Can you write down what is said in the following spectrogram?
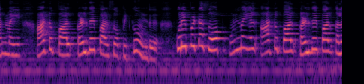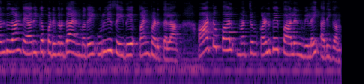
தன்மை ஆட்டுப்பால் கழுதைப்பால் சோப்பிற்கு உண்டு. குறிப்பிட்ட சோப் உண்மையில் ஆட்டுப்பால் கழுதைப்பால் கலந்துதான் தயாரிக்கப்படுகிறதா என்பதை உறுதி செய்து பயன்படுத்தலாம். ஆட்டுப்பால் மற்றும் கழுதைப்பாலின் விலை அதிகம்.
